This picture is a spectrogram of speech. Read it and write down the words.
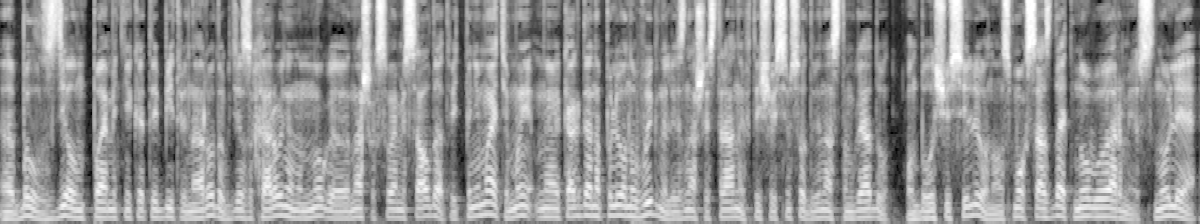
был сделан памятник этой битве народов, где захоронено много наших с вами солдат. Ведь, понимаете, мы, э, когда Наполеона выгнали из нашей страны в 1812 году, он был еще силен, он смог создать новую армию с нуля.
